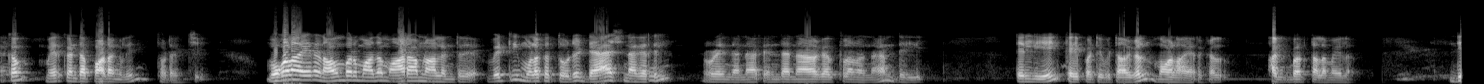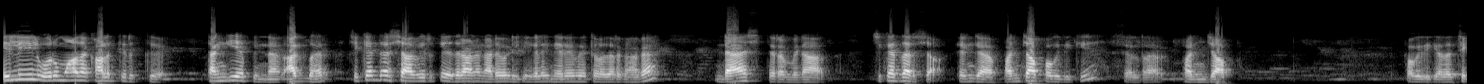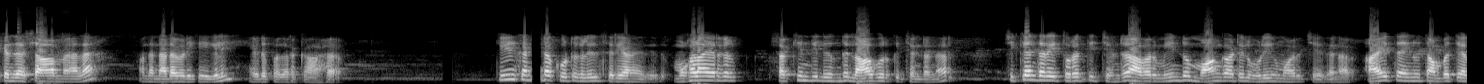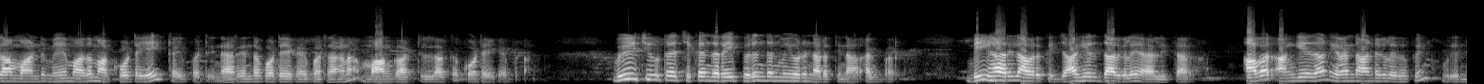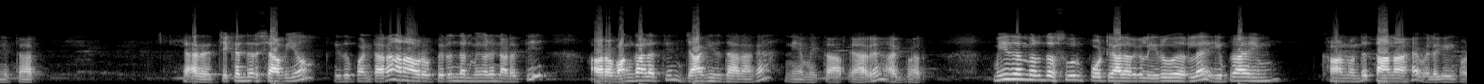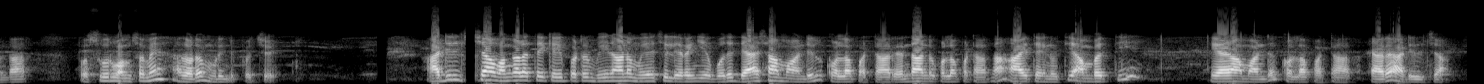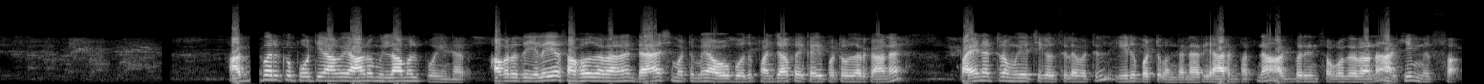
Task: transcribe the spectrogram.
வணக்கம். மேற்கண்ட பாடங்களின் தொடர்ச்சி. முகலாயர் நவம்பர் மாதம் ஆறாம் நாளன்று வெற்றி முழக்கத்தோடு டேஷ் நகரில் நுழைந்தனர். எந்த நகரத்தில் நுழைந்தனர் டெல்லி. டெல்லியை கைப்பற்றி விட்டார்கள் முகலாயர்கள். அக்பர் தலைமையில். டெல்லியில் ஒரு மாத காலத்திற்கு தங்கிய பின்னர் அக்பர் சிக்கந்தர் ஷாவிற்கு எதிரான நடவடிக்கைகளை நிறைவேற்றுவதற்காக டேஷ் திரும்பினார். சிக்கந்தர் ஷா எங்க? பஞ்சாப் பகுதிக்கு செல்றார். பஞ்சாப். பகுதிக்கு அதாவது சிக்கந்தர் ஷா மேலே அந்த நடவடிக்கைகளை எடுப்பதற்காக. கீழ்கண்ட கூட்டுகளில் சரியானது இது. முகலாயர்கள் சர்க்கிந்திலிருந்து லாகூருக்கு சென்றனர். சிக்கந்தரை துரத்தி சென்று அவர் மீண்டும் மாங்காட்டில் ஒளியுமாறு செய்தனர். ஆயிரத்தி ஐநூற்றி ஐம்பத்தி ஏழாம் ஆண்டு மே மாதம் அக்கோட்டையை கைப்பற்றினார். எந்த கோட்டையை கைப்பற்றினாங்கன்னா? மாங்காட்டில் இருக்க கோட்டையை கைப்பற்றினார். வீழ்ச்சியுற்ற சிக்கந்தரை பெருந்தன்மையோடு நடத்தினார் அக்பர். பீகாரில் அவருக்கு ஜாகீர்தார்களை அளித்தார். அவர் அங்கேதான் இரண்டு ஆண்டுகளுக்கு பின் உயிர் நீத்தார். யார்? சிக்கந்தர் ஷாவையும் இது பண்ணிட்டாரா? ஆனால் அவரை பெருந்தன்மையோடு நடத்தி அவரை வங்காளத்தின் ஜாகிர்தாராக நியமித்தார். யார்? அக்பர். மீதமிருந்த சூர் போட்டியாளர்கள் இருவரில் இப்ராஹிம் கான் வந்து தானாக விலகி கொண்டார். இப்போ சூர் வம்சமே அதோட முடிஞ்சு போச்சு. அடில் ஷா வங்காளத்தை கைப்பற்றும் வீணான முயற்சியில் இறங்கிய போது டேஷாம் ஆண்டில் கொல்லப்பட்டார். எந்த ஆண்டு கொல்லப்பட்டார்னா? ஆயிரத்தி ஐநூற்றி ஐம்பத்தி ஏழாம் ஆண்டு கொல்லப்பட்டார். யார்? அடில் ஷா. அக்பருக்கு போட்டியாக யாரும் இல்லாமல் போயினர். அவரது இளைய சகோதரரான டேஷ் மட்டுமே அவ்வப்போது பஞ்சாபை கைப்பற்றுவதற்கான பயனற்ற முயற்சிகள் சிலவற்றில் ஈடுபட்டு வந்தனர். யாருன்னு பார்த்தீங்கன்னா அக்பரின் சகோதரரான அகிம் மிர்சா.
